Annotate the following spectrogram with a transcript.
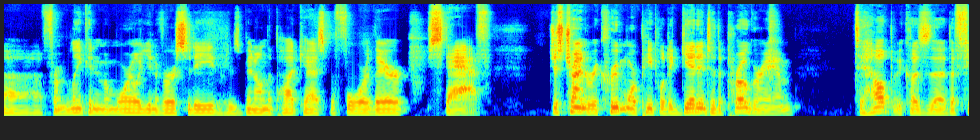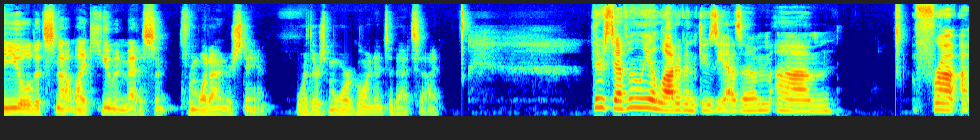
uh, from Lincoln Memorial University, who's been on the podcast before, their staff just trying to recruit more people to get into the program to help because the, the field, it's not like human medicine, from what I understand. where there's more going into that side? There's definitely a lot of enthusiasm. Um, from uh,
